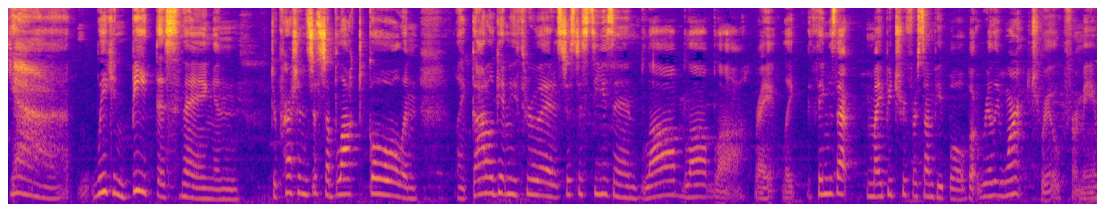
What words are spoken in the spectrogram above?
yeah, we can beat this thing and depression's just a blocked goal and like God will get me through it. It's just a season, blah blah blah, right? Like things that might be true for some people but really weren't true for me.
